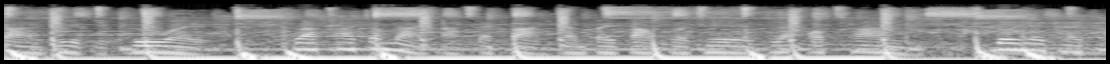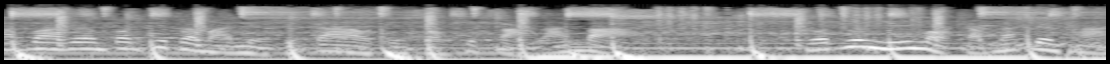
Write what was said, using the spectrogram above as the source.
การผลิตอีกด้วย ราคาจำหน่ายอาจแตกต่างกันไปตามประเทศและออปชั่น โดยในไทยคาดว่าเริ่มต้นที่ประมาณ 1.9 ถึง 2.3 ล้านบาท รถรุ่นนี้เหมาะกับนักเดินทาง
